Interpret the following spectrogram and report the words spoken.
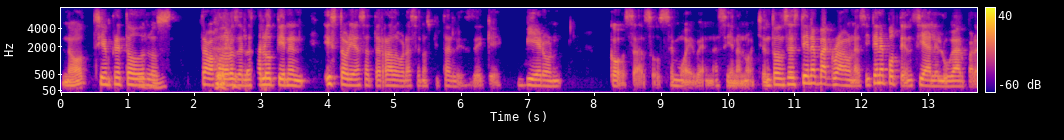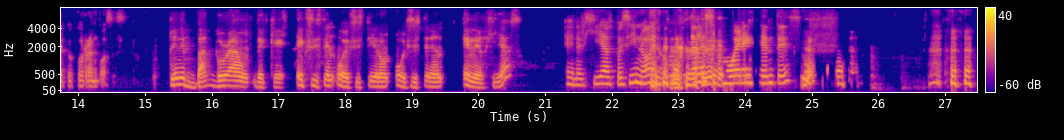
¿no? Siempre todos los trabajadores de la salud tienen historias aterradoras en hospitales de que vieron cosas o se mueven así en la noche. Entonces tiene background así, tiene potencial el lugar para que ocurran cosas tiene background de que existen o existieron o existirán energías? Energías, pues sí, ¿no? En los hospitales se mueren gentes.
